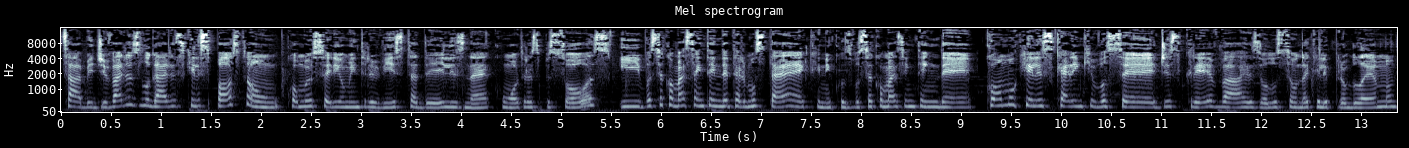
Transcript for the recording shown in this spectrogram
sabe? De vários lugares que eles postam como seria uma entrevista deles, né, com outras pessoas. E você começa a entender termos técnicos, você começa a entender como que eles querem que você descreva a resolução daquele problema.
